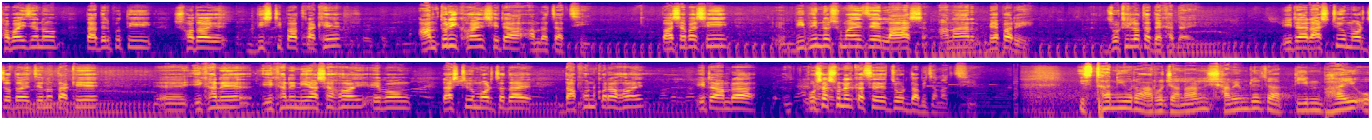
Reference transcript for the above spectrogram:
সবাই যেন তাদের প্রতি সদয় দৃষ্টিপাত রাখে, আন্তরিক হয় সেটা আমরা চাচ্ছি। পাশাপাশি বিভিন্ন সময়ে যে লাশ আনার ব্যাপারে জটিলতা দেখা দেয়, এটা রাষ্ট্রীয় মর্যাদায় যেন তাকে এখানে এখানে নিয়ে আসা হয় এবং রাষ্ট্রীয় মর্যাদায় দাফন করা হয়, এটা আমরা প্রশাসনের কাছে জোর দাবি জানাচ্ছি। স্থানীয়রা আরও জানান শামীম রেজা তিন ভাই ও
